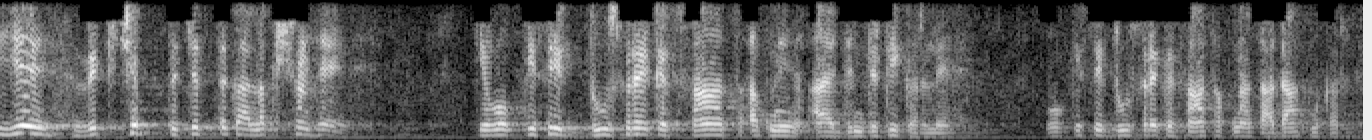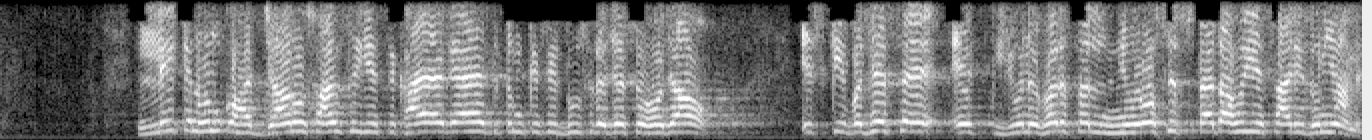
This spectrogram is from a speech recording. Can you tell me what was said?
ये विक्षिप्त चित्त का लक्षण है कि वो किसी दूसरे के साथ अपनी आइडेंटिटी कर ले। वो किसी दूसरे के साथ अपना तादात्म कर ले लेकिन हमको हज़ारों साल से ये सिखाया गया है कि तुम किसी दूसरे जैसे हो जाओ। इसकी वजह से एक यूनिवर्सल न्यूरोसिस पैदा हुई है सारी दुनिया में।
